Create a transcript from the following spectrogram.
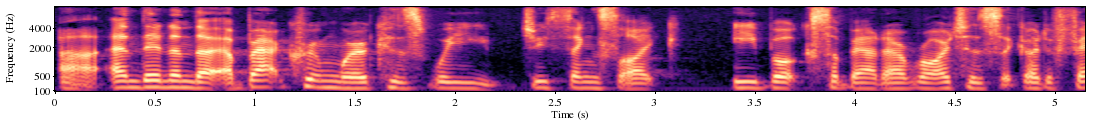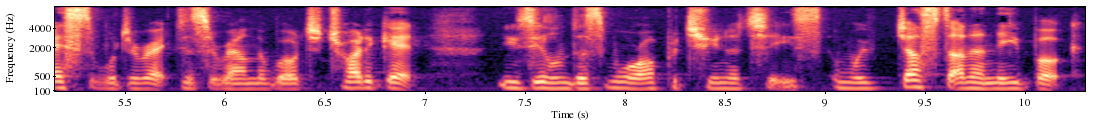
Uh, and then in the our backroom work is we do things like ebooks about our writers that go to festival directors around the world to try to get New Zealanders more opportunities. And we've just done an ebook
